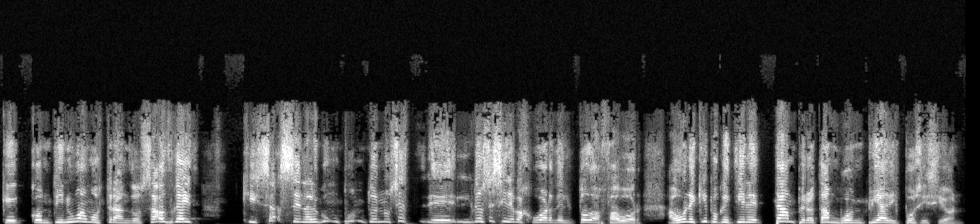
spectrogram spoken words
que continúa mostrando Southgate, quizás en algún punto, no sé, eh, no sé si le va a jugar del todo a favor a un equipo que tiene tan pero tan buen pie a disposición.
